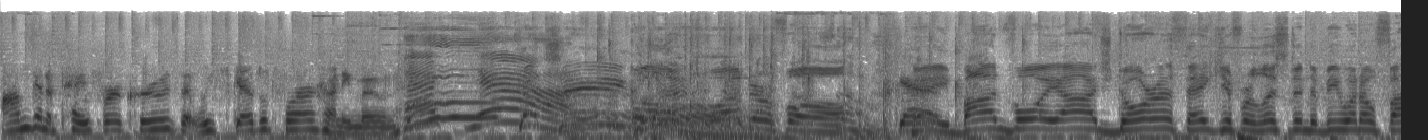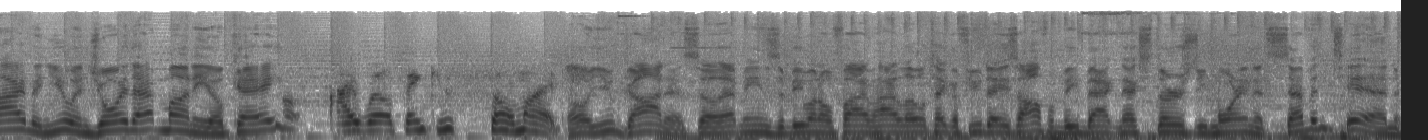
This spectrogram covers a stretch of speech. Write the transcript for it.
I'm going to pay for a cruise that we scheduled for our honeymoon. Heck yeah. Ka-ching! Well, that's wonderful. Hey, bon voyage, Dora. Thank you for listening to B105, and you enjoy that money, okay? Oh, I will. Thank you so much. Oh, you got it. So that means the B105 High Low will take a few days off. We'll be back next Thursday morning at 710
